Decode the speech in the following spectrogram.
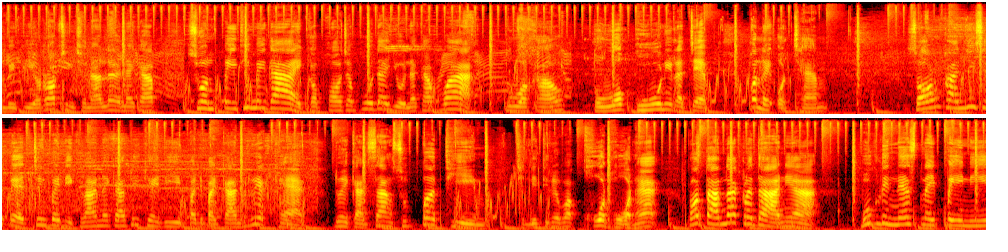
MVP รอบชิงชนะเลิศนะครับ ส่วนปีที่ไม่ได้ก็พอจะพูดได้อยู่นะครับว่าตัวเขาตัวกูนี่แหละเจ็บ ก็เลยอดแชมป์2021 จึงเป็นอีกครั้งนะครับที่ KD ปฏิบัติการเรียกแขกด้วยการสร้างซูเปอร์ทีม ชนิดที่เรียกว่าโคตรโหดฮะ เพราะตามหน้ากระดาษเนี่ยบุคลินเนสในปีนี้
